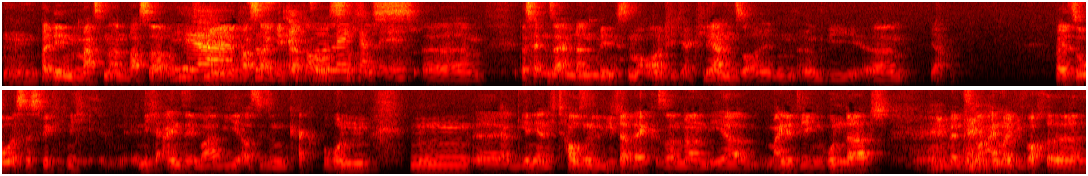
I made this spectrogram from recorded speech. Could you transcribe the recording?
Bei den Massen an Wasser und wie Ja, viel das Wasser geht da so raus. lächerlich. das, ist, ähm, das hätten sie einem dann wenigstens mal ordentlich erklären sollen. Irgendwie, ähm, ja. Weil so ist es wirklich nicht, nicht einsehbar, wie aus diesem Kackbrunnen nun, äh, da gehen ja nicht tausende Liter weg, sondern eher meinetwegen 100. Und wenn es nur einmal die Woche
